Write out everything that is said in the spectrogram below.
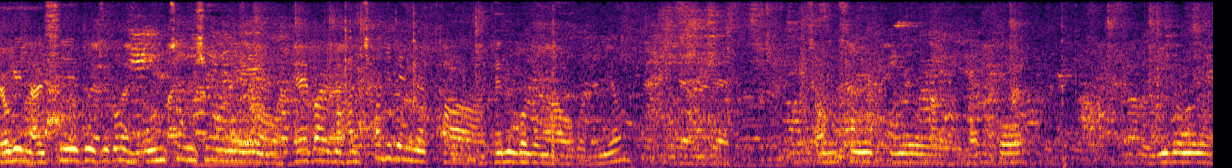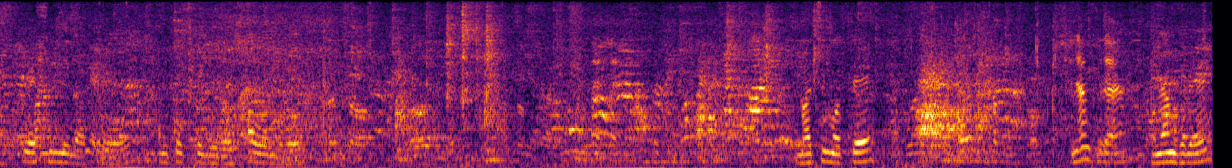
여기 날씨도 지금 엄청 시원해요. 해발도 한 1200m 되는 걸로 나오거든요. 근데 이제 점심 오늘 먹고 또 이동을 했습니다. 또 산꼭대기로 사원으로. 맛 좀 어때? 그냥 그래. 그냥 그래?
